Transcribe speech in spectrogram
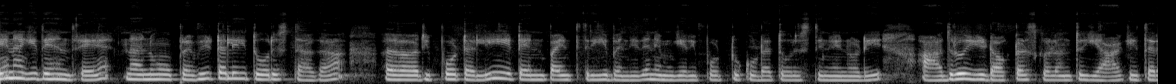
ಏನಾಗಿದೆ ಅಂದರೆ, ನಾನು ಪ್ರೈವೇಟಲ್ಲಿ ತೋರಿಸಿದಾಗ ರಿಪೋರ್ಟಲ್ಲಿ ಟೆನ್ ಪಾಯಿಂಟ್ ತ್ರೀ ಬಂದಿದೆ. ನಿಮಗೆ ರಿಪೋರ್ಟು ಕೂಡ ತೋರಿಸ್ತೀನಿ ನೋಡಿ. ಆದರೂ ಈ ಡಾಕ್ಟರ್ಸ್ಗಳಂತೂ ಯಾಕೆ ಈ ಥರ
